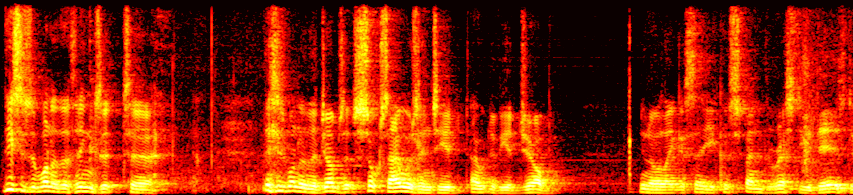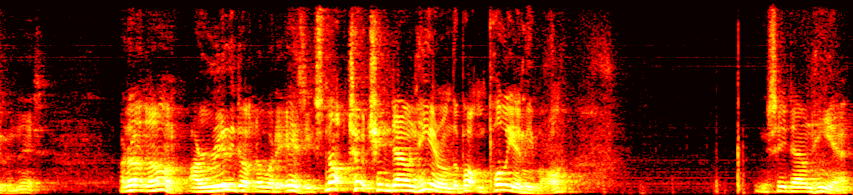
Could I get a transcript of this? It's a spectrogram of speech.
This is one of the things that. Uh, this is one of the jobs that sucks hours into your, out of your job. You know, like I say, you could spend the rest of your days doing this. I don't know. I really don't know what it is. It's not touching down here on the bottom pulley anymore. You see down here,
